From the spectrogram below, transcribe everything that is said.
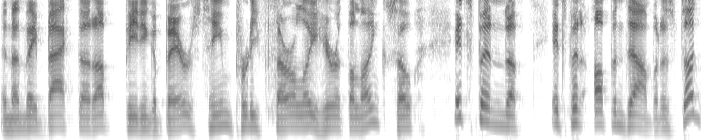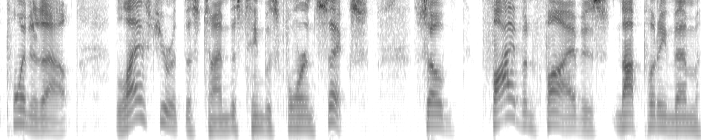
and then they backed that up, beating a Bears team pretty thoroughly here at the Link. So it's been uh, it's been up and down. But as Doug pointed out Last year at this time, this team was four and six. So five and five is not putting them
